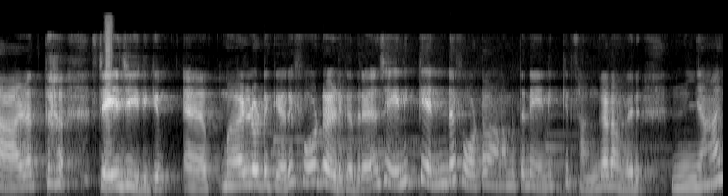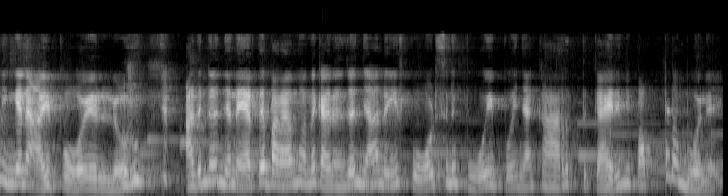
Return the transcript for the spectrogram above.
താഴത്തെ സ്റ്റേജിൽ ഇരിക്കും. മുകളിലോട്ട് കയറി ഫോട്ടോ എടുക്കത്തില്ല എന്ന് വെച്ചാൽ എനിക്ക് എന്റെ ഫോട്ടോ കാണുമ്പോൾ തന്നെ എനിക്ക് സങ്കടം വരും. ഞാൻ ഇങ്ങനെ ആയി പോയല്ലോ. അതിന്റെ ഞാൻ നേരത്തെ പറയാമെന്ന് പറഞ്ഞ കാര്യം വെച്ചാൽ ഞാൻ ഈ സ്പോർട്സിന് പോയി പോയി ഞാൻ കറുത്ത് കരിഞ്ഞ് പപ്പടം പോലെയായി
